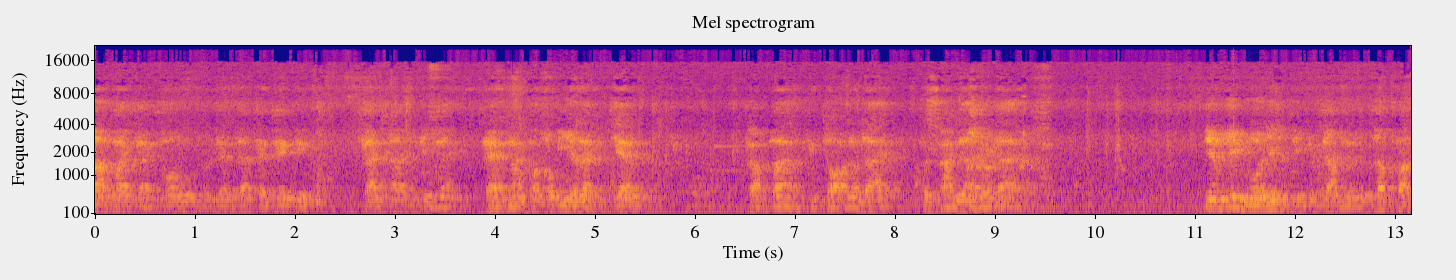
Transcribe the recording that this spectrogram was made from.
มากมายหลายของและแต่เทคนิคการใช้เป็นยังไงแต่หมายความเขามีอะไรแจ้งกลับมาติดต่อเราได้ประสานงานเราได้เนี่ยไม่ใช่หัวนี่สติประจำเลยรับฟัง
